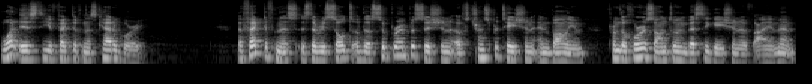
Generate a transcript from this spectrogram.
what is the effectiveness category? Effectiveness is the result of the superimposition of transportation and volume from the horizontal investigation of IMM,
